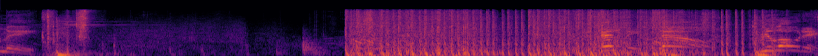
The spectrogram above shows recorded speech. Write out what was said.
Me. Enemy down. Reloading.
